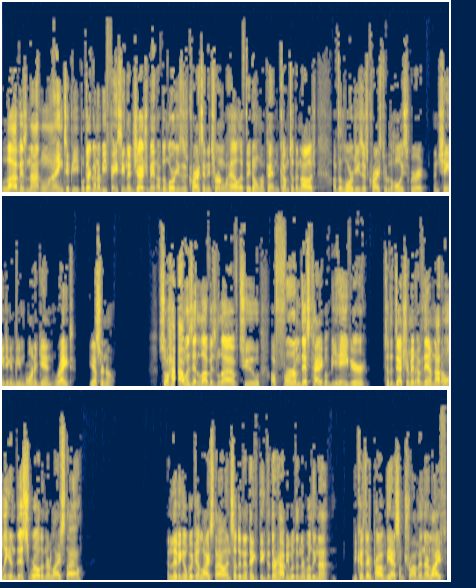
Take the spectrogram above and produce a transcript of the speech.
Love is not lying to people. They're going to be facing the judgment of the Lord Jesus Christ and eternal hell if they don't repent and come to the knowledge of the Lord Jesus Christ through the Holy Spirit and changing and being born again, right? Yes or no? So how is it love is love to affirm this type of behavior to the detriment of them, not only in this world and their lifestyle and living a wicked lifestyle and something that they think that they're happy with and they're really not because they probably had some trauma in their life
